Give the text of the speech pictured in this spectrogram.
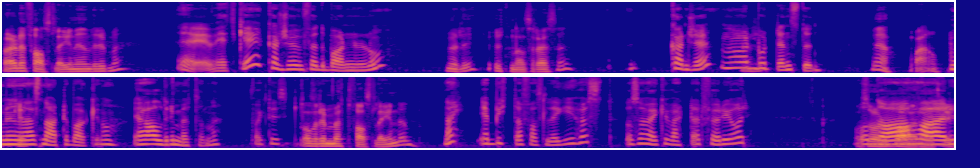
Hva er det fastlegen din driver med? Jeg vet ikke, Kanskje hun føder barn eller noe? Mulig? Utenlandsreise? Kanskje. Hun har vært borte en stund. Ja, wow. Men hun er snart tilbake nå. Jeg har aldri møtt henne, faktisk. Aldri møtt fastlegen din? Nei, jeg bytta fastlege i høst, og så har jeg ikke vært der før i år. Og Og, da, har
